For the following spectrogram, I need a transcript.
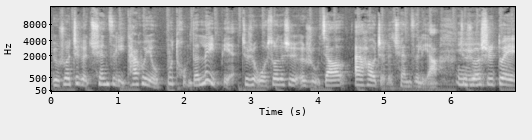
比如说这个圈子里它会有不同的类别？就是我说的是呃乳胶爱好者的圈子里啊，就是说是对，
